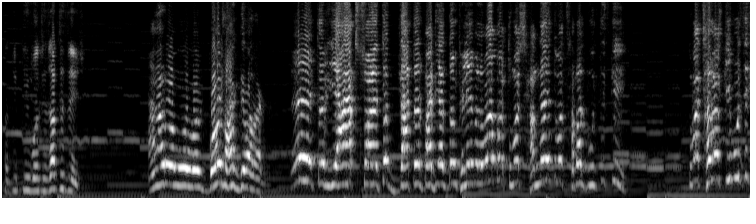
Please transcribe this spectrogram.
তো তুই কি বলছিস যাচ্ছিস আমারও বড় ভাগ দেওয়া লাগবে। এই তোর এক ছয় তোর দাঁতের পাটি একদম ফেলে ফেলব বাবা তোমার সামনে তোমার ছাবাল বলতিস কি? তোমার ছাবাল কি বলতিস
